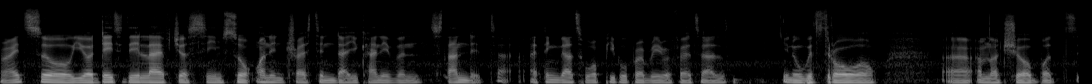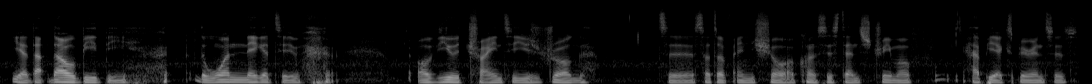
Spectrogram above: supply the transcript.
right? So your day to day life just seems so uninteresting that you can't even stand it. I think that's what people probably refer to as, you know, withdrawal uh, I'm not sure, but yeah, that that would be the the one negative of you trying to use drug to sort of ensure a consistent stream of happy experiences.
